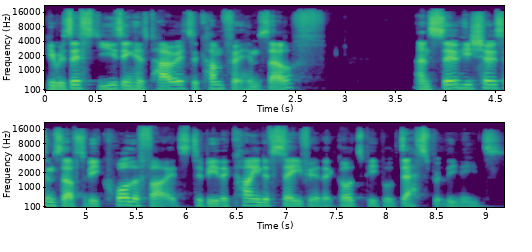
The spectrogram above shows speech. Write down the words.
He resists using his power to comfort himself, and so he shows himself to be qualified to be the kind of savior that God's people desperately needs.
